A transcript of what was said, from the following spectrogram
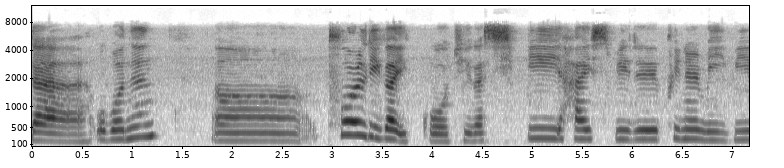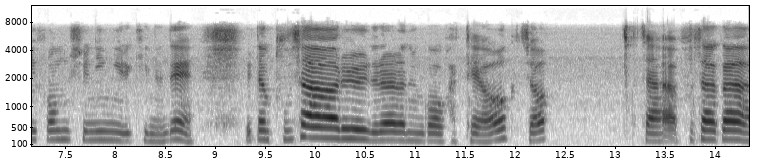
자, 5번은 어, poorly가 있고 뒤가 high speed, printer, maybe, functioning 이렇게 있는데 일단 부사를 넣으라는 것 같아요. 그죠? 자, 부사가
